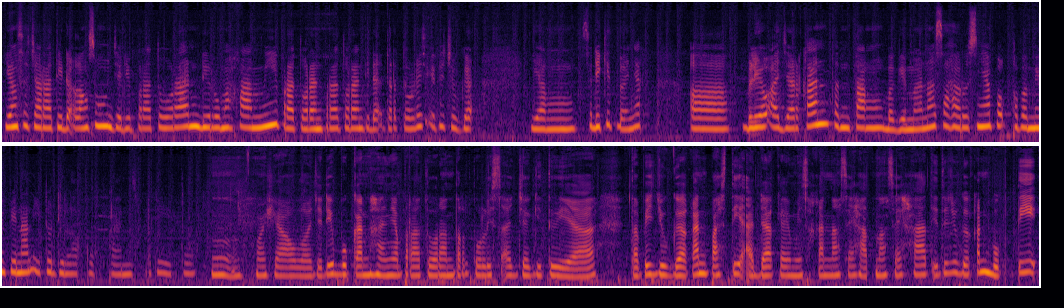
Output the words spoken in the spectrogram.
yang secara tidak langsung menjadi peraturan di rumah kami, peraturan-peraturan tidak tertulis itu juga yang sedikit banyak eh, beliau ajarkan tentang bagaimana seharusnya pe- kepemimpinan itu dilakukan seperti itu. Hmm, Masya Allah. Jadi bukan hanya peraturan tertulis aja gitu ya, tapi juga kan pasti ada kayak misalkan nasehat-nasehat itu juga kan bukti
